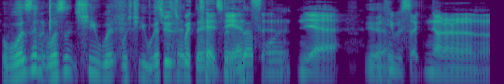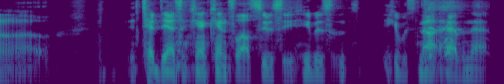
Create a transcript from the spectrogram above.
wasn't wasn't she with was she with she was Ted with Ted Danson. Yeah. Yeah. and he was like, no, no, no, no, no, no. Ted Danson can't cancel out Susie. He was he was not having that.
